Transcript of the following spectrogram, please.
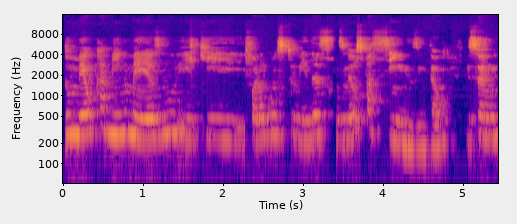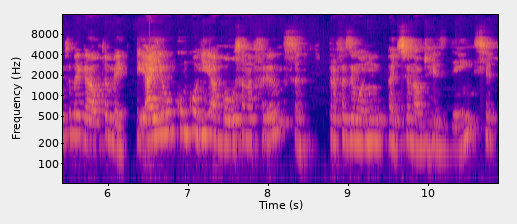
do meu caminho mesmo e que foram construídas com os meus passinhos. Então, isso é muito legal também. E aí eu concorri à bolsa na França para fazer um ano adicional de residência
